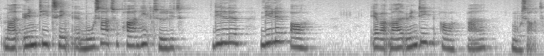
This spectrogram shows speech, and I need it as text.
meget yndige ting. Mozart-sopran, helt tydeligt. Lille, lille og jeg var meget yndig og meget Mozart.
